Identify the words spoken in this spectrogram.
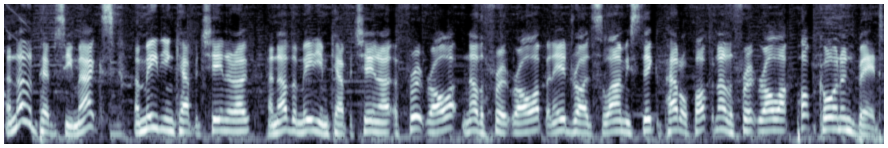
another Pepsi Max, a medium cappuccino, another medium cappuccino, a fruit roll up, another fruit roll up, an air dried salami stick, a paddle pop, another fruit roll up, popcorn and bed.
